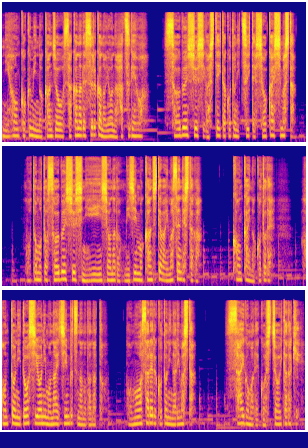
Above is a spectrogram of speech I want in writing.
日本国民の感情を逆なでするかのような発言を総文収氏がしていたことについて紹介しました。もともと総文収氏にいい印象など微塵も感じてはいませんでしたが今回のことで本当にどうしようにもない人物なのだなと思わされることになりました。最後までご視聴いただき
